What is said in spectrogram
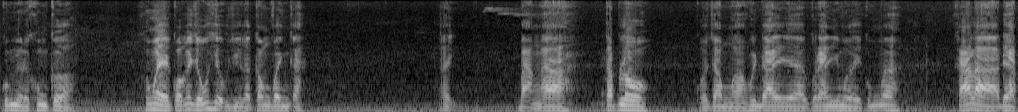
cũng như là khung cửa. Không hề có cái dấu hiệu gì là cong vênh cả. Đấy bảng uh, tắp lô của dòng ờ, Hyundai Grand i10 cũng uh, khá là đẹp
